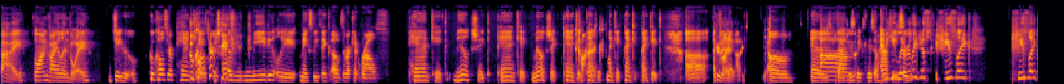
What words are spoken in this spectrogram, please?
by blonde violin boy. Jihu, who calls her pancake, calls her pancake. immediately makes me think of the Wreck It Ralph. Pancake, milkshake, pancake, milkshake, pancake, Iconic. pancake, pancake, pancake, pancake. Uh, iconic. iconic. Yeah. Um, and that just Um, makes me so happy. and he So- literally just she's like she's like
